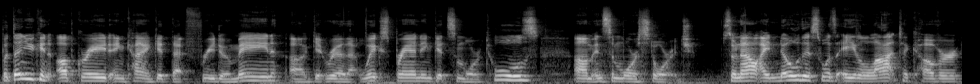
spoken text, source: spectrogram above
But then you can upgrade and kind of get that free domain, uh, get rid of that Wix branding, get some more tools, um, and some more storage. So now I know this was a lot to cover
